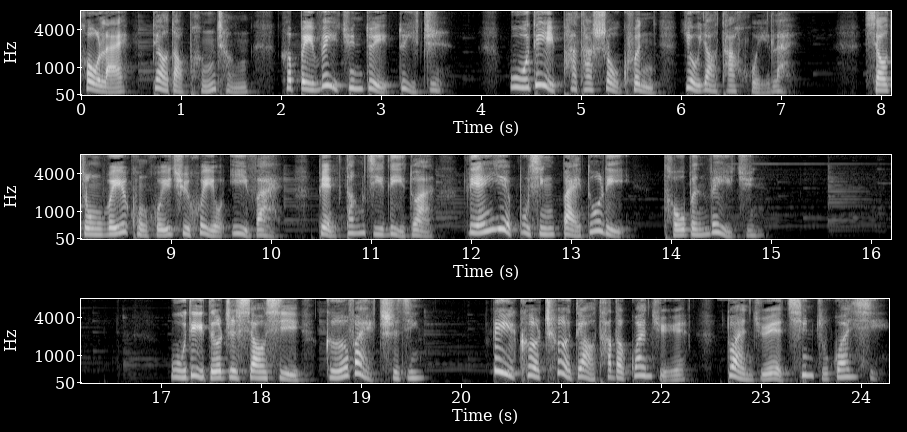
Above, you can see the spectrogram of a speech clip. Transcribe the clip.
后来调到彭城和北魏军队对峙，武帝怕他受困，又要他回来。萧宗唯恐回去会有意外。便当机立断，连夜步行百多里，投奔魏军。武帝得知消息，格外吃惊，立刻撤掉他的官爵，断绝亲族关系，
